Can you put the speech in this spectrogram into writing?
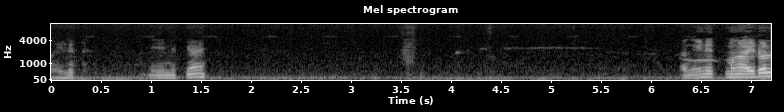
Mainit. Init nga eh. Ang init mga idol.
